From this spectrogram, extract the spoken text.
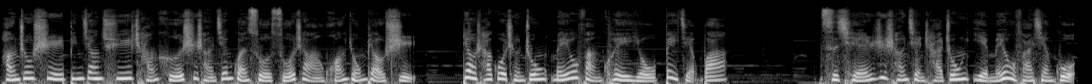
杭州市滨江区长河市场监管所所长黄勇表示。调查过程中没有反馈有被捡挖，此前日常检查中也没有发现过，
